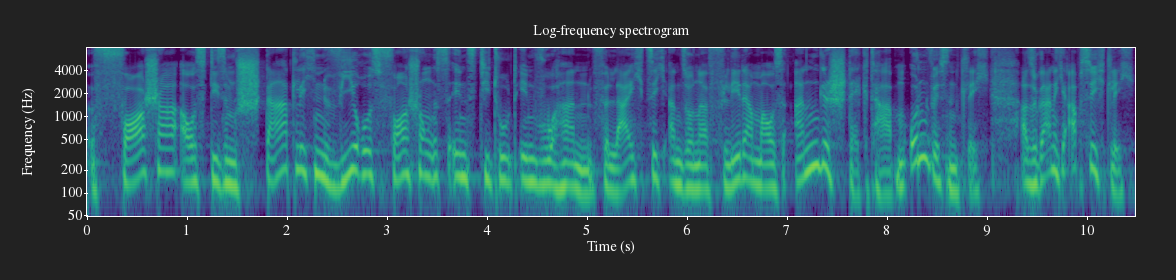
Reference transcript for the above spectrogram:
Forscher aus diesem staatlichen Virusforschungsinstitut in Wuhan vielleicht sich an so einer Fledermaus angesteckt haben, unwissentlich, also gar nicht absichtlich.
